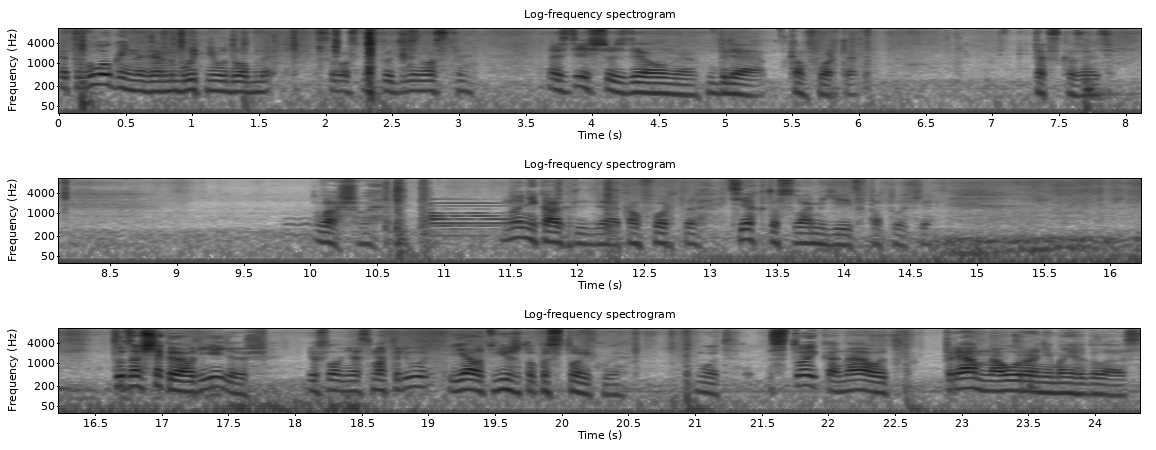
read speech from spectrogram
Это в Логане, наверное, будет неудобно с ростом 190. А здесь все сделано для комфорта, так сказать вашего, но никак для комфорта тех, кто с вами едет в потоке. Тут вообще, когда вот едешь, и условно я смотрю, я вот вижу только стойку. Вот. Стойка, она вот прям на уровне моих глаз.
